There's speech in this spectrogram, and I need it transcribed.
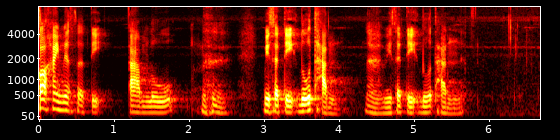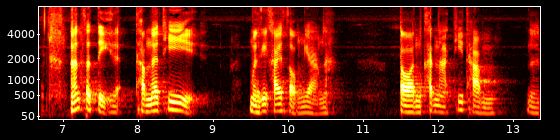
ก็ให้มีสติตามรู้ มีสติรู้ทันนะมีสติรู้ทัน นั้นสติทำหน้าที่เหมือนคล้ายๆสองอย่างนะตอนขณะที่ทำนะ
